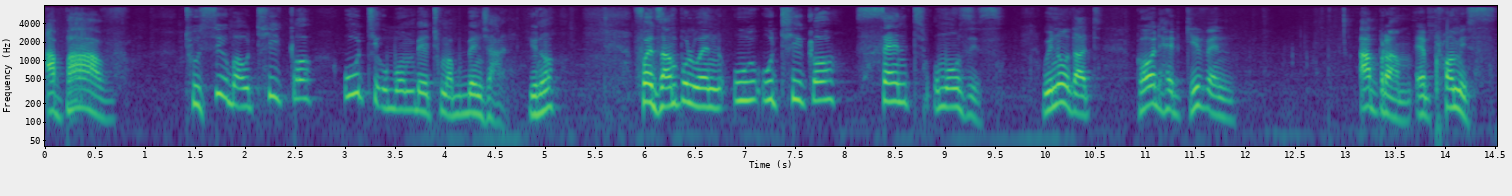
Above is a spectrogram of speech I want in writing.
above to see uba uthixo uthi ubomi bethu mabube njani you know? For example when u- uthixo sent moses we know that god had given Abram a promise.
